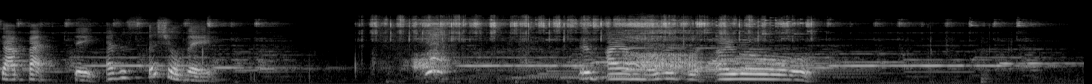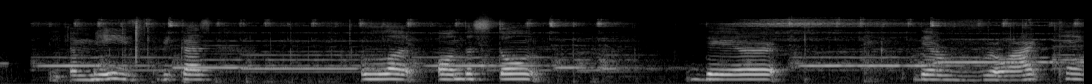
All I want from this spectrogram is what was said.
Sabbath day as a special day. if I am Moses, I will be amazed because like on the stone they're they're writing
